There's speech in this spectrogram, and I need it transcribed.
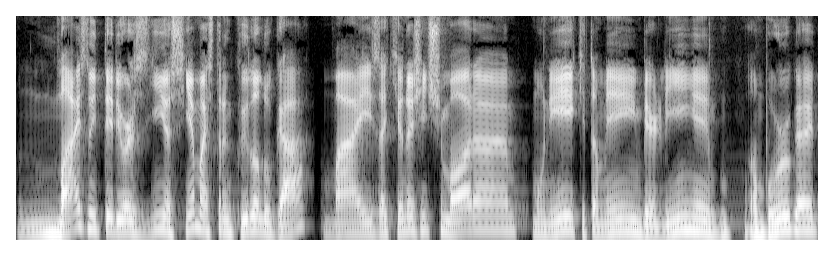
Mais no interiorzinho, assim, é mais tranquilo alugar. Mas aqui onde a gente mora, Munique também, Berlim, Hamburgo, é,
